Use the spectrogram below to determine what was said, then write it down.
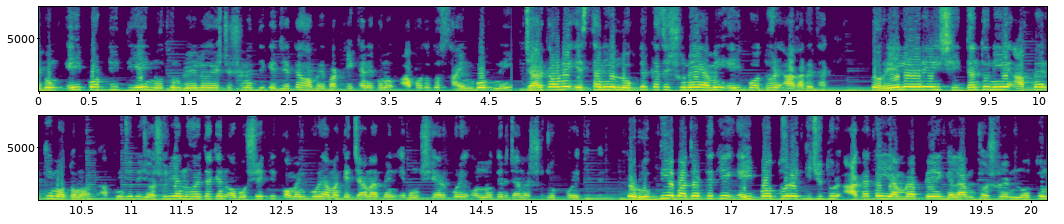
এবং এই পথটি দিয়েই নতুন রেলওয়ে স্টেশনের দিকে যেতে হবে বাট এখানে কোনো আপাতত সাইনবোর্ড নেই। যার কারণে স্থানীয় লোকদের কাছে শুনে আমি এই পথ ধরে আগাতে থাকি। তো রেলওয়ের এই সিদ্ধান্ত নিয়ে আপনার কি মতামত? আপনি যদি যশোরিয়ান হয়ে থাকেন, অবশ্যই একটি কমেন্ট করে আমাকে জানাবেন এবং শেয়ার করে অন্যদের জানার সুযোগ করে দিবেন। তো রূপদিয়া বাজার থেকে এই পথ ধরে কিছু দূর আগাতেই আমরা পেয়ে গেলাম যশোরের নতুন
